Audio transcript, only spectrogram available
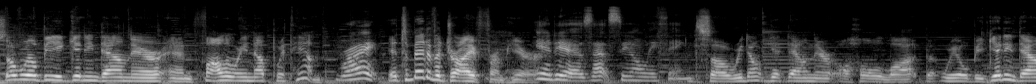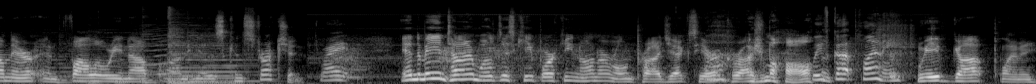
So we'll be getting down there and following up with him. Right. It's a bit of a drive from here. It is. That's the only thing. So we don't get down there a whole lot, but we'll be getting down there and following up on his construction. Right. In the meantime, we'll just keep working on our own projects here at ah. Garage Mahal. We've got plenty. We've got plenty.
